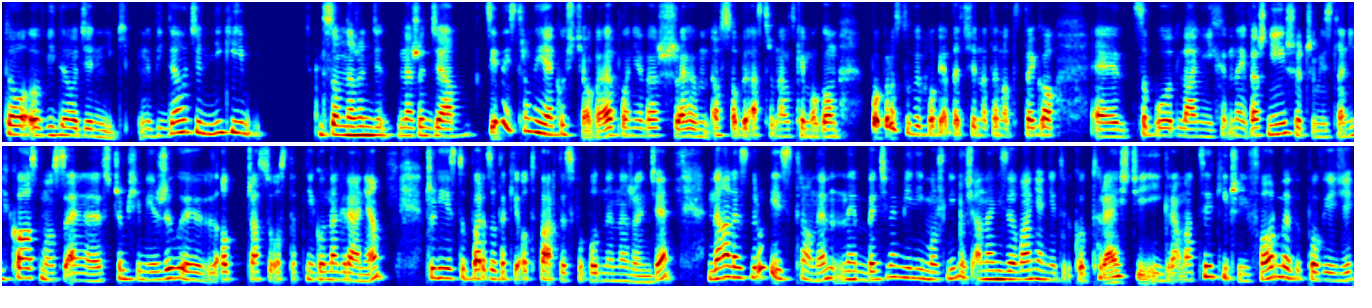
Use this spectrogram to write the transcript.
to wideodzienniki. Wideodzienniki to są narzędzia, narzędzia z jednej strony jakościowe, ponieważ osoby astronauckie mogą po prostu wypowiadać się na temat tego, e, co było dla nich najważniejsze, czym jest dla nich kosmos, e, z czym się mierzyły od czasu ostatniego nagrania. Czyli jest to bardzo takie otwarte, swobodne narzędzie. No ale z drugiej strony będziemy mieli możliwość analizowania nie tylko treści i gramatyki, czyli formy wypowiedzi,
